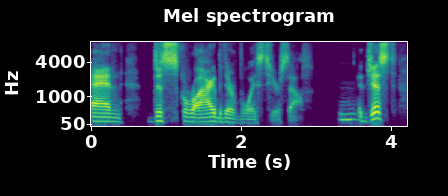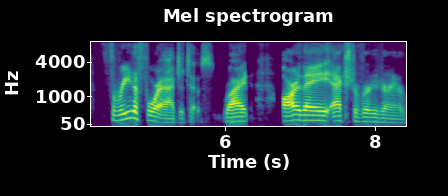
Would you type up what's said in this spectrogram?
and describe their voice to yourself. Mm-hmm. Just three to four adjectives, right? Are they extroverted or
